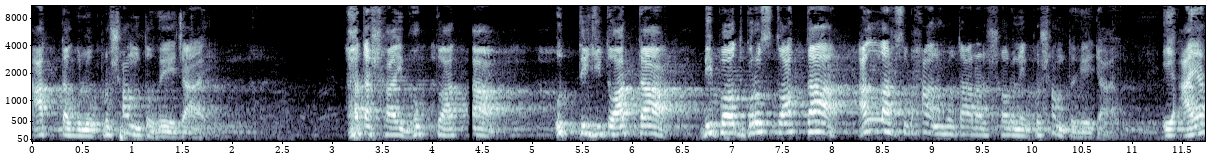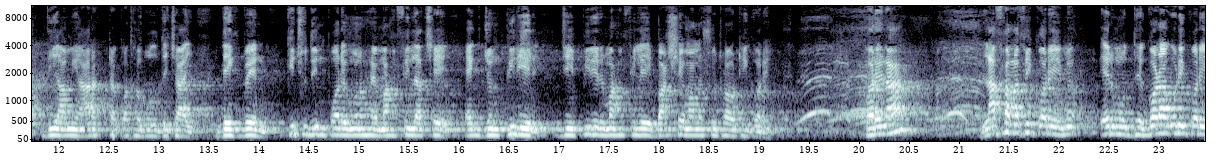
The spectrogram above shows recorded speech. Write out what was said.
আত্মাগুলো প্রশান্ত হয়ে যায়। হতাশায় ভুক্ত আত্মা, উত্তেজিত আত্মা, বিপদগ্রস্ত আত্মা, আল্লাহ তাআলার স্মরণে প্রশান্ত হয়ে যায়। এই আয়াত দিয়ে আমি আর কথা বলতে চাই। দেখবেন, কিছুদিন পরে মনে হয় মাহফিল আছে, একজন পীরের, যে পীরের মাহফিলে বাসে মানুষ উঠাউঠি করে। করে না? লাফালাফি করে, এর মধ্যে গড়াগড়ি করে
